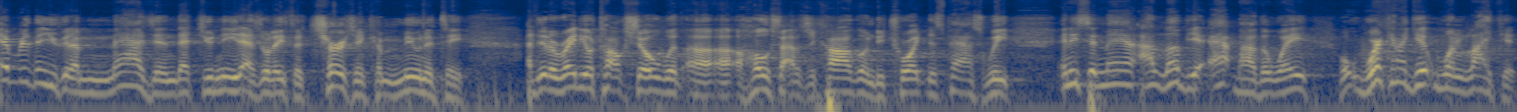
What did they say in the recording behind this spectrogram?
everything you can imagine that you need as relates to church and community. I did a radio talk show with a, a, host out of Chicago and Detroit this past week, and he said, "Man, I love your app, by the way. Where can I get one like it?"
